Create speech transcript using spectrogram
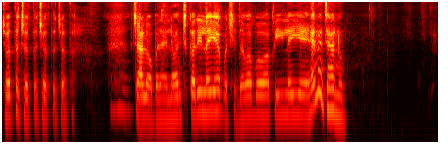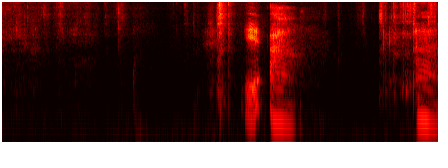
જોતો જોતો જોતો જોતો. ચાલો બધા લંચ કરી લઈએ, પછી દવા બવા પી લઈએ. હે ને, જાનું? એ, આ. હા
